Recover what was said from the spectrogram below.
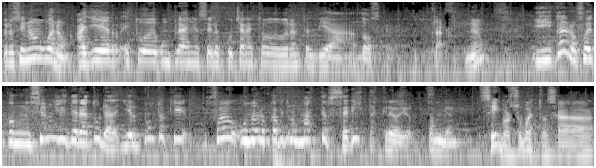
Pero si no, bueno, ayer estuvo de cumpleaños, si lo escuchan esto durante el día 12. Claro. ¿no? Y claro, fue cognición y literatura. Y el punto es que fue uno de los capítulos más terceristas, creo yo, también. Sí, por supuesto. O sea,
